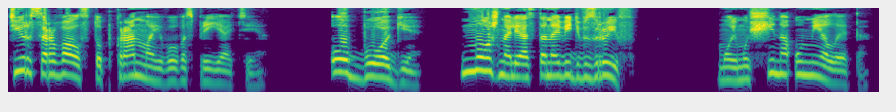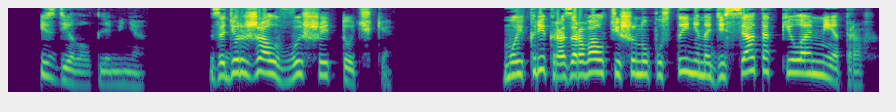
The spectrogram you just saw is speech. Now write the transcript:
Тир сорвал стоп-кран моего восприятия. О боги! Можно ли остановить взрыв? Мой мужчина умел это и сделал для меня. Задержал в высшей точке. Мой крик разорвал тишину пустыни на десяток километров.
